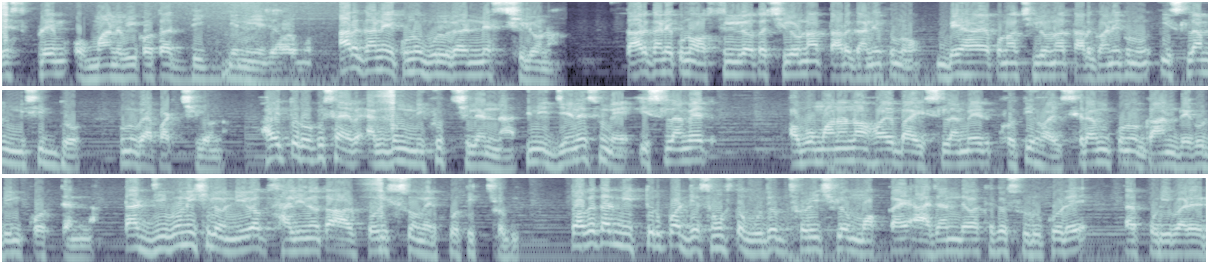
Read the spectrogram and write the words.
দেশপ্রেম ও মানবিকতার দিক দিয়ে নিয়ে যাওয়ার মতো। তার গানে কোনো বুলগারনেস ছিল না। তার গানে কোনো অশ্লীলতা ছিল না, তার গানে কোনো বেহায়াপনা ছিল না, তার গানে কোনো ইসলাম নিষিদ্ধ কোনো ব্যাপার ছিল না। হয়তো রফি সাহেব একদম নিখুঁত ছিলেন না। তিনি জেনে শুনে ইসলামের অবমাননা হয় বা ইসলামের ক্ষতি হয় সেরকম কোনো গান রেকর্ডিং করতেন না। তার জীবনই ছিল নীরব, শালীনতা আর পরিশ্রমের প্রতিচ্ছবি। তবে তার মৃত্যুর পর যে সমস্ত গুজব ছড়িয়েছিল মক্কায় আজান দেওয়া থেকে শুরু করে তার পরিবারের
